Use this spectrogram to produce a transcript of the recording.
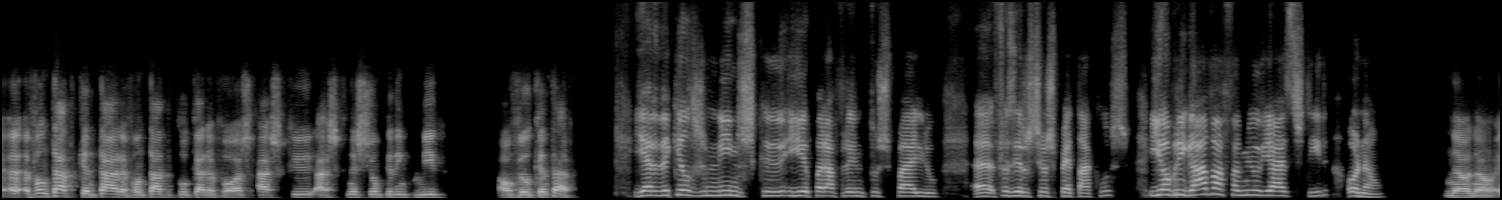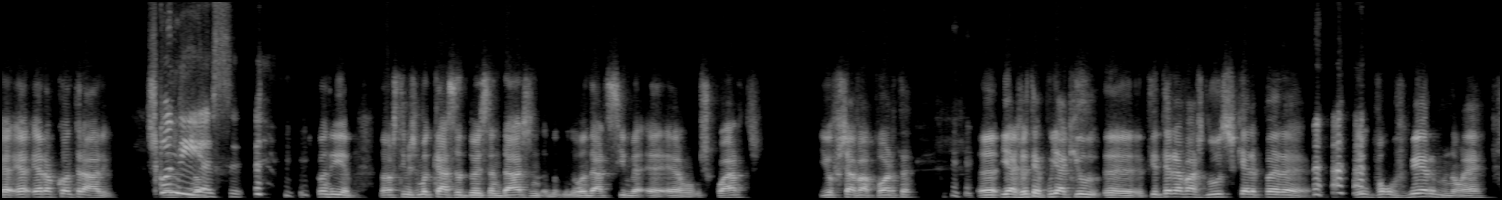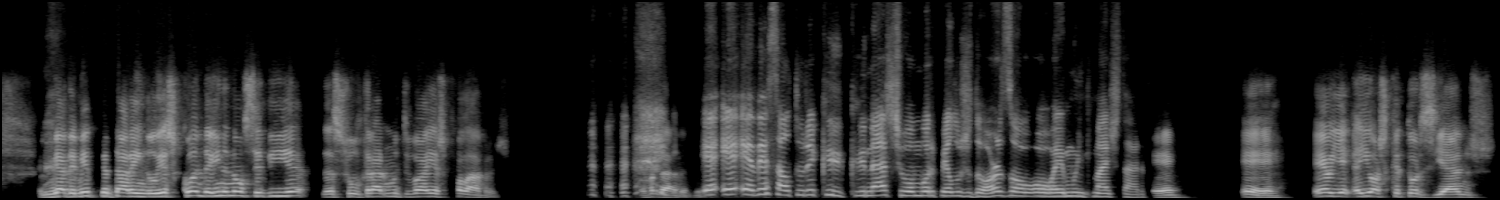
a, a, vontade de cantar, a vontade de colocar a voz, acho que, acho que nasceu um bocadinho comigo ao vê-lo cantar. E era daqueles meninos que ia para a frente do espelho uh, fazer os seus espetáculos e obrigava a família a assistir ou não? Não, não, era, é, é, era o contrário. Escondia-se. Escondia-me. Nós tínhamos uma casa de dois andares, no andar de cima eh, eram os quartos, e eu fechava a porta, uh, e às vezes até punha aquilo, uh, que até as luzes, que era para envolver-me, não é? Nomeadamente cantar em inglês, quando ainda não sabia soltar muito bem as palavras. É verdade. É, é, é dessa altura que, que nasce o amor pelos Doors, ou, ou é muito mais tarde? É, é. É aí aos 14 anos,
